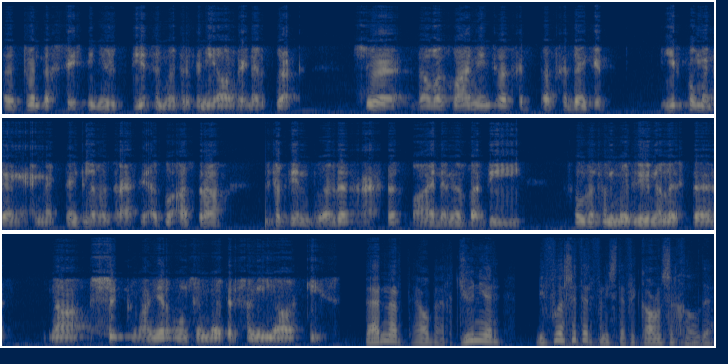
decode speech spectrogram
'n 2016 Europese motor van die jaar wenner ook. So daar was baie mense wat wat gedink het hier kom 'n ding en ek dink hulle was reg die Opel Astra verteenwoordig regtig baie dinge wat die gilde van motorjoernaliste na soek wanneer ons 'n motor van die jaar kies. Bernard Helberg Junior, die voorsitter van die Suid-Afrikaanse Gilde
